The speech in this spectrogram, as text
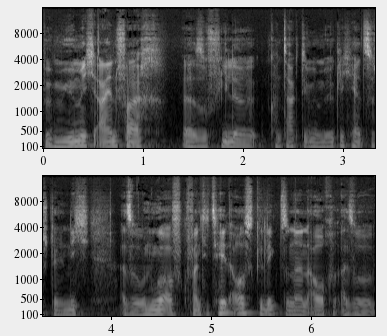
bemühe mich einfach, äh, so viele Kontakte wie möglich herzustellen. Nicht also nur auf Quantität ausgelegt, sondern auch also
